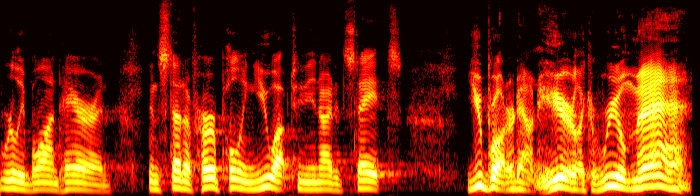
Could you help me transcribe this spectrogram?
really blonde hair. And instead of her pulling you up to the United States, you brought her down here like a real man.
